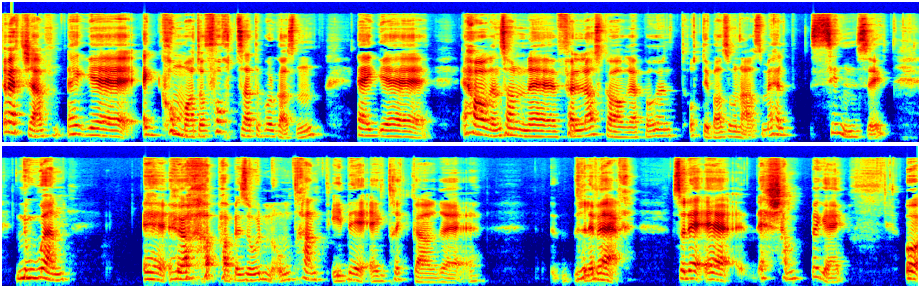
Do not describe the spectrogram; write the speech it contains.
Jeg vet ikke. Jeg, eh, jeg kommer til å fortsette podkasten. Jeg, eh, jeg, har en sånn følgerskare på rundt 80 personer som er helt sinnssykt. Noen eh, hører på episoden omtrent idet jeg trykker eh, 'lever'. Så det er, det er, kjempegøy. Og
